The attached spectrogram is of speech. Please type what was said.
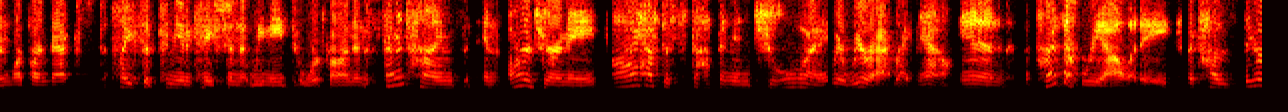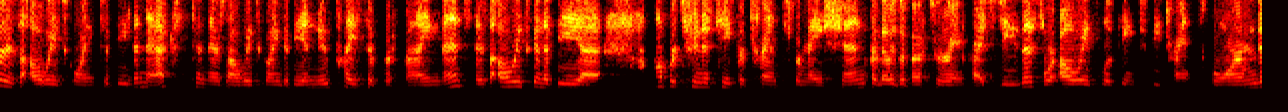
in? What's our next place of communication that we need to work on? And sometimes in our journey, I have to stop and enjoy where we're at right now in the present reality because there is always going to be the next and there's always going to be a new place of refinement. There's always going to be a opportunity for transformation. For those of us who are in Christ Jesus, we're always looking to be transformed transformed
